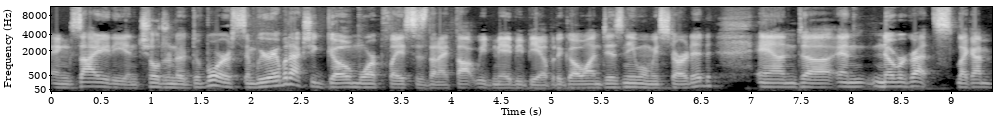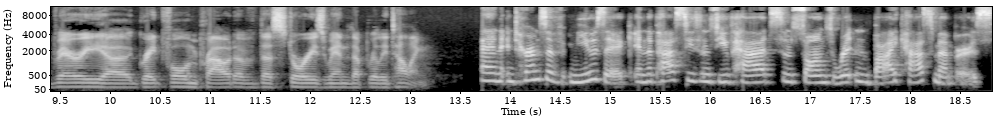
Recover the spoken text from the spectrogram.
anxiety and children of divorce. And we were able to actually go more places than I thought we'd maybe be able to go on Disney when we started. And, uh, and no regrets. Like, I'm very uh, grateful and proud of the stories we ended up really telling. And in terms of music, in the past seasons, you've had some songs written by cast members.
